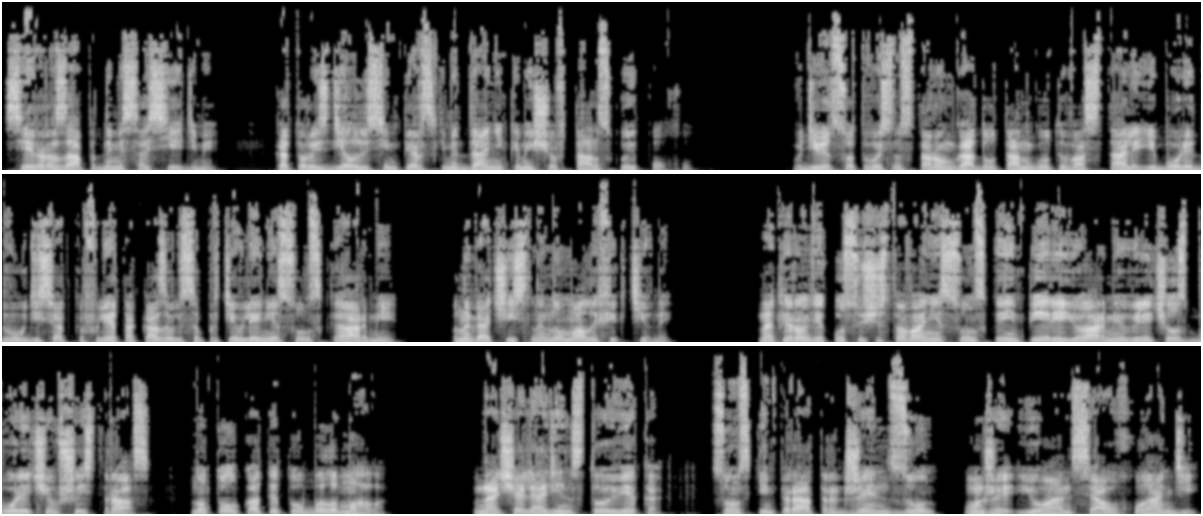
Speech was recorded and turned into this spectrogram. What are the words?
северо-западными соседями, которые сделались имперскими данниками еще в танскую эпоху. В 982 году тангуты восстали и более двух десятков лет оказывали сопротивление сунской армии, многочисленной, но малоэффективной. На первом веку существования Сунской империи ее армия увеличилась более чем в шесть раз, но толку от этого было мало. В начале XI века сунский император Джэнь Цзун, он же Юан Сяо Хуанди,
